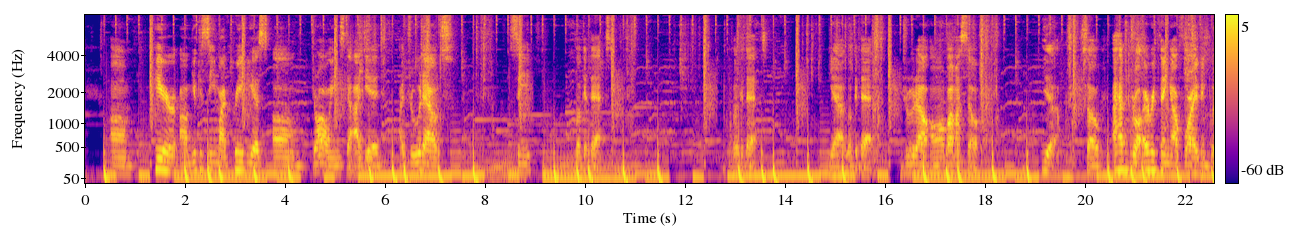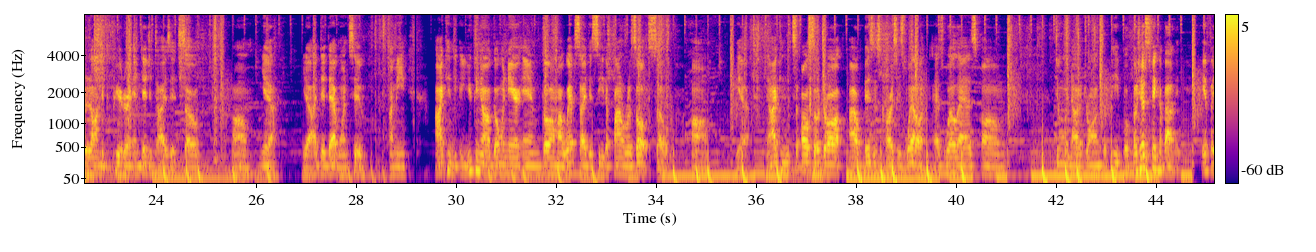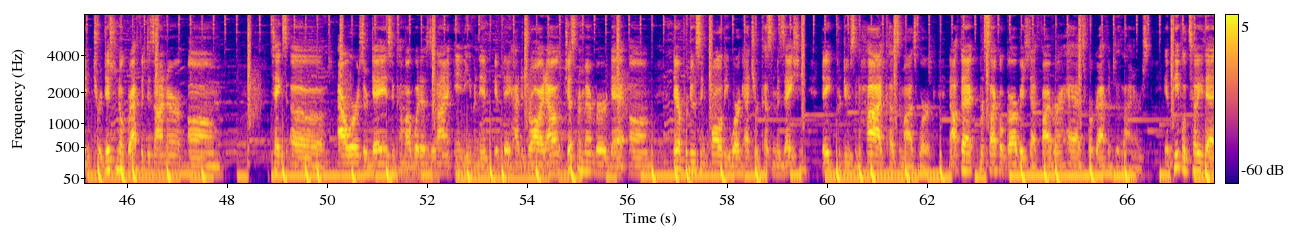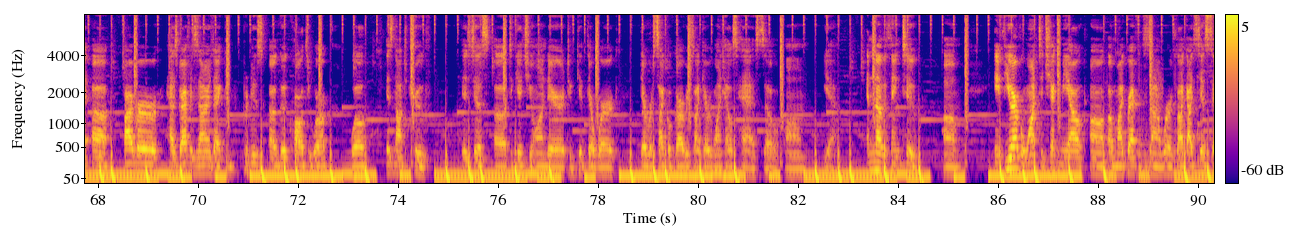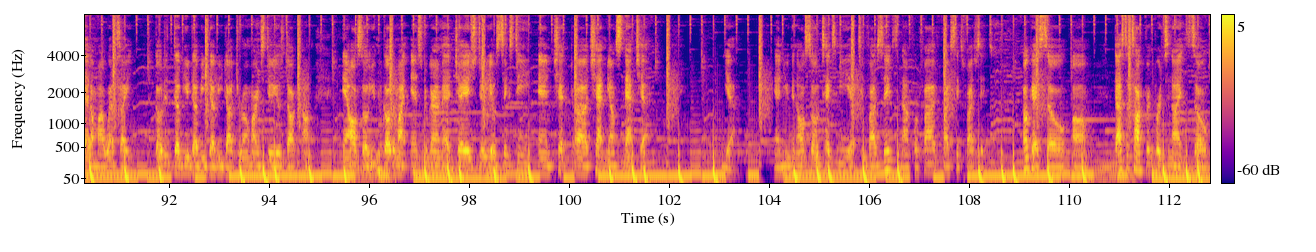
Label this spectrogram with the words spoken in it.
um, here um, you can see my previous um, drawings that I did. I drew it out. See? Look at that. Look at that. Yeah, look at that. Drew it out all by myself. Yeah. So I had to draw everything out before I even put it on the computer and digitize it. So, um, yeah, yeah, I did that one too. I mean, I can you can uh, go in there and go on my website to see the final results. So, um, yeah, and I can also draw out business cards as well, as well as um, doing uh, drawings of people. But just think about it. If a traditional graphic designer um, takes uh, hours or days to come up with a design and even if, if they had to draw it out just remember that um, they're producing quality work at your customization. They producing high customized work not that recycled garbage that fiverr has for graphic designers. If people tell you that uh, fiverr has graphic designers that can produce a good quality work well it's not the truth. It's just uh, to get you on there to get their work their recycled garbage like everyone else has. So, um, yeah. And another thing too, um, if you ever want to check me out uh, of my graphic design work, like I just said on my website, go to www.jeromehardinstudios.com. And also, you can go to my Instagram at jhstudio16 and check, uh, chat me on Snapchat. Yeah. And you can also text me at 256 945 5656. Okay, so um, that's the topic for tonight. So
